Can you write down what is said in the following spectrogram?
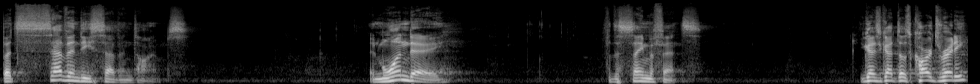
but 77 times. And one day, for the same offense. You guys got those cards ready?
